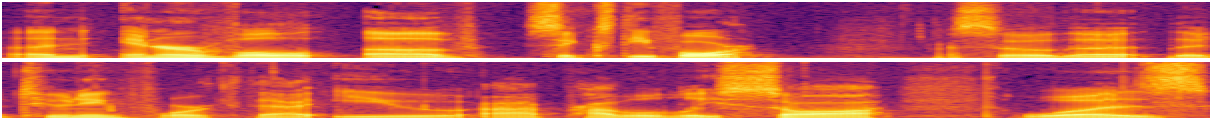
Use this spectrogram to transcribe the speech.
an interval of 64. So the the tuning fork that you uh, probably saw was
